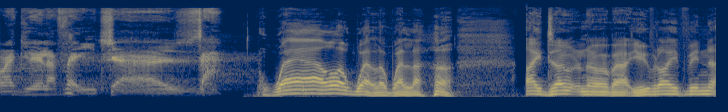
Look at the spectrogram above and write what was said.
Regular features. Well, well, well, uh, huh. I don't know about you, but I've been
